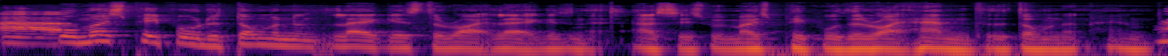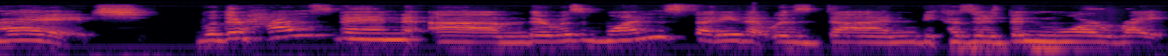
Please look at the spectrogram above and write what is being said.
Um, Well, most people, the dominant leg is the right leg, isn't it? As is with most people, the right hand, the dominant hand. right. Well, there has been, um, there was one study that was done because there's been more right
